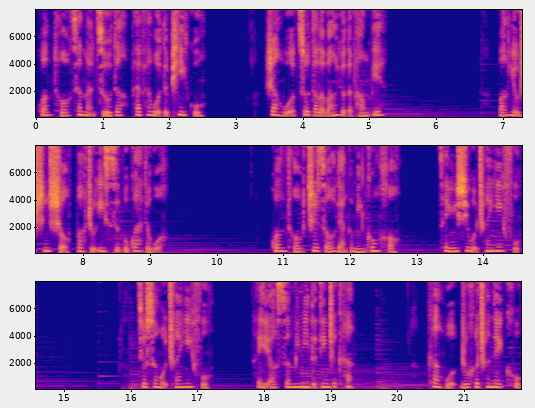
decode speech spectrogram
光头才满足的拍拍我的屁股，让我坐到了网友的旁边。网友伸手抱住一丝不挂的我。光头支走两个民工后。才允许我穿衣服。就算我穿衣服，他也要色眯眯的盯着看，看我如何穿内裤，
